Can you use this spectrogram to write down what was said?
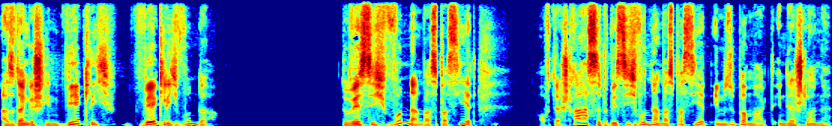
Also dann geschehen wirklich, wirklich Wunder. Du wirst dich wundern, was passiert. Auf der Straße, du wirst dich wundern, was passiert. Im Supermarkt, in der Schlange.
